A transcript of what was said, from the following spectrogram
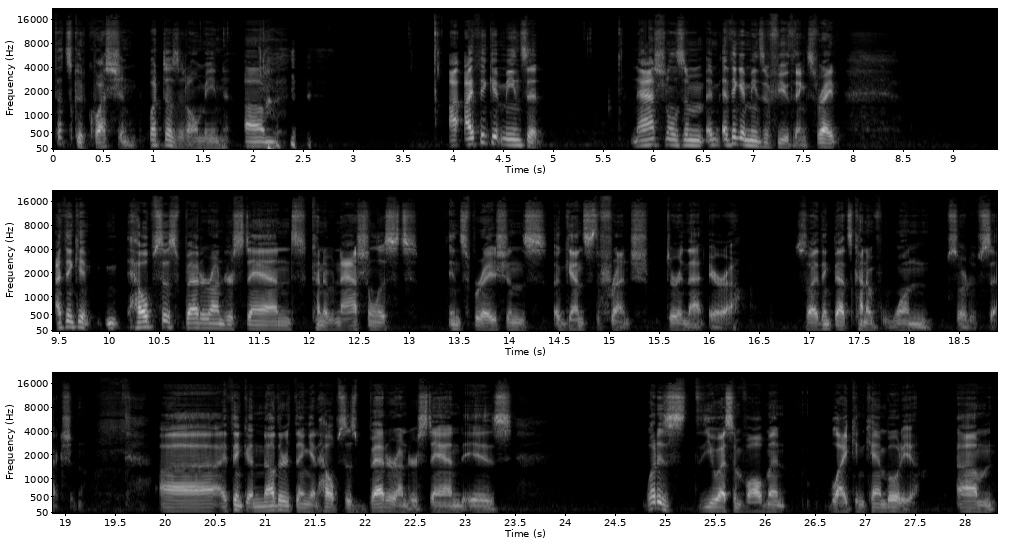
that's a good question. What does it all mean? Um, I, I think it means that nationalism i think it means a few things right? I think it helps us better understand kind of nationalist inspirations against the french during that era. So i think that's kind of one sort of section. Uh, i think another thing it helps us better understand is what is the us involvement like in cambodia? Um,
